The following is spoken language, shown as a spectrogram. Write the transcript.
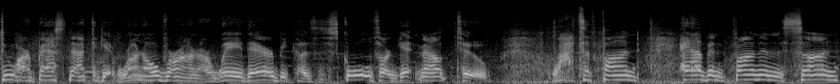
do our best not to get run over on our way there because the schools are getting out too. Lots of fun, having fun in the sun,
